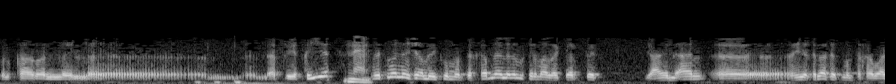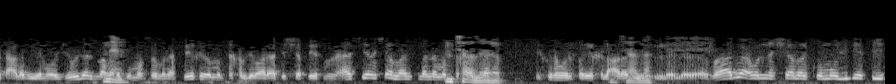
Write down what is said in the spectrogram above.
والقارة ال- ال- ال- الأفريقية. نعم. نتمنى إن شاء الله يكون منتخبنا لأن مثل ما ذكرت يعني الآن آه، هي ثلاثة منتخبات عربية موجودة المغرب نعم. ومصر من أفريقيا والمنتخب الإماراتي الشقيق من آسيا. إن شاء الله نتمنى إن شاء الله يا منتخبنا يكون هو الفريق العربي الرابع وإن إن شاء الله نكون موجودين في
